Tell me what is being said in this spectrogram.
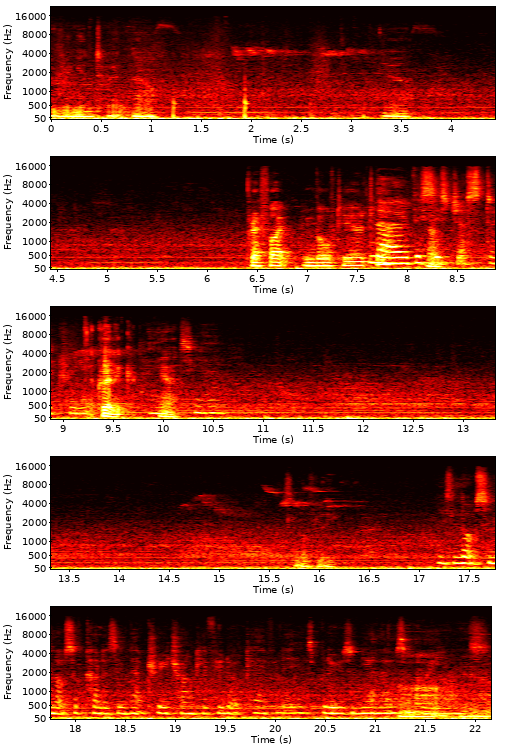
Moving into it now. Yeah. Graphite involved here at all? No, this No. is just acrylic. Acrylic, yeah. paint, yeah. It's lovely. There's lots and lots of colours in that tree trunk if you look carefully. There's blues and yellows and Ah, greens. yeah.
